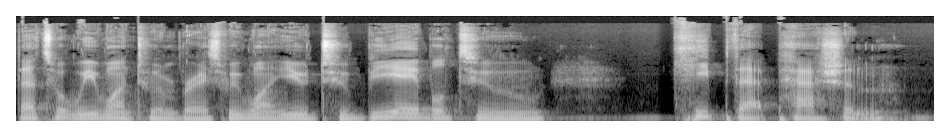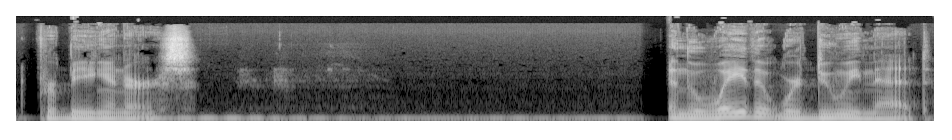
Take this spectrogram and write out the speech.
that's what we want to embrace. We want you to be able to keep that passion for being a nurse. And the way that we're doing that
